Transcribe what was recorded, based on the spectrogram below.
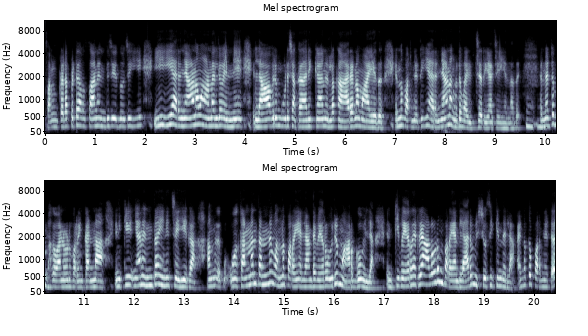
സങ്കടപ്പെട്ട് അവസാനം എന്ത് ചെയ്തു വെച്ചാൽ ഈ ഈ ഈ അരഞ്ഞാണമാണല്ലോ എന്നെ എല്ലാവരും കൂടെ ശകാരിക്കാനുള്ള കാരണമായത് എന്ന് പറഞ്ഞിട്ട് ഈ അരഞ്ഞാണ് അങ്ങോട്ട് വലിച്ചെറിയുക ചെയ്യുന്നത്. എന്നിട്ടും ഭഗവാനോട് പറയും കണ്ണ എനിക്ക് ഞാൻ എന്താ ഇനി ചെയ്യുക? അങ്ങ് കണ്ണൻ തന്നെ വന്ന് പറയല്ലാണ്ട് വേറെ ഒരു മാർഗവും ഇല്ല. എനിക്ക് വേറെ ഒരാളോടും പറയാനില്ല ആരും വിശ്വസിക്കുന്നില്ല എന്നൊക്കെ പറഞ്ഞിട്ട്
